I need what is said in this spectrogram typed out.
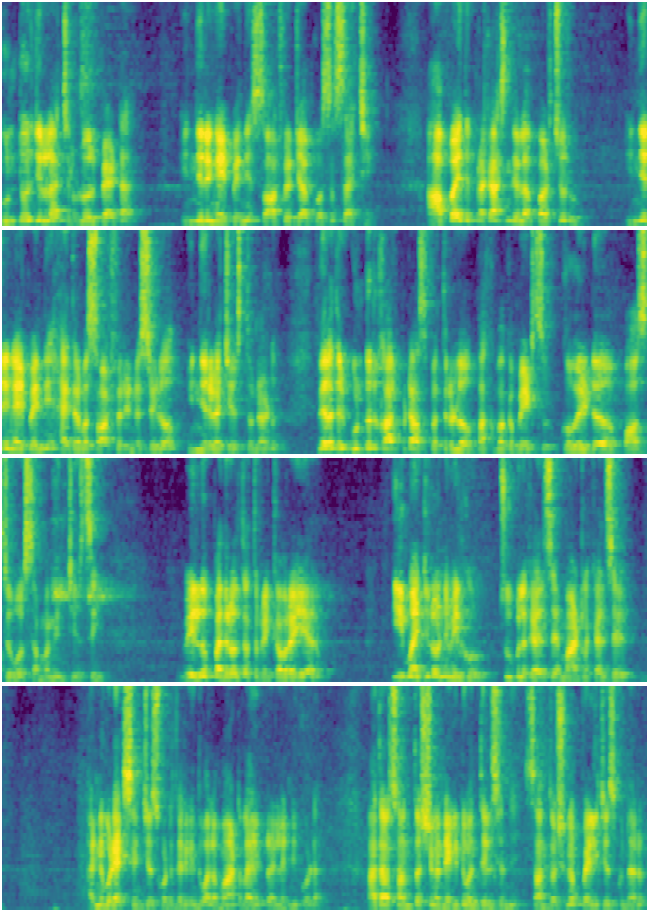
గుంటూరు జిల్లా చిరలూరుపేట ఇంజనీరింగ్ అయిపోయింది సాఫ్ట్వేర్ జాబ్ కోసం సర్చింగ్ ఆ అబ్బాయిది ప్రకాశం జిల్లా పర్చూరు ఇంజనీరింగ్ అయిపోయింది హైదరాబాద్ సాఫ్ట్వేర్ ఇండస్ట్రీలో ఇంజనీర్గా చేస్తున్నాడు. వీరిద్దరు గుంటూరు కార్పొరేట్ ఆసుపత్రిలో పక్కపక్క బెడ్స్ కోవిడ్ పాజిటివ్ సంబంధించేసి వీళ్ళు పది రోజుల తర్వాత రికవర్ అయ్యారు. ఈ మధ్యలోనే వీళ్ళకు చూపులు కలిసే మాటలు కలిసే అన్నీ కూడా ఎక్స్చేంజ్ చేసుకోవడం జరిగింది. వాళ్ళ మాటల అభిప్రాయాలు అన్నీ కూడా. ఆ తర్వాత సంతోషంగా నెగిటివ్ అని తెలిసింది. సంతోషంగా పెళ్ళి చేసుకున్నారు.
